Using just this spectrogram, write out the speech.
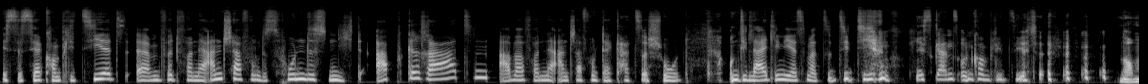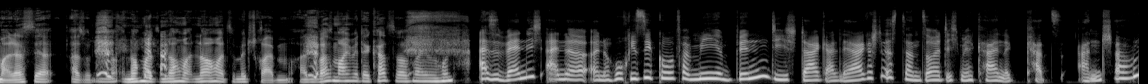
ist es sehr kompliziert, ähm, wird von der Anschaffung des Hundes nicht abgeraten, aber von der Anschaffung der Katze schon. Um die Leitlinie jetzt mal zu zitieren, die ist ganz unkompliziert. Nochmal, das ist ja, also nochmal noch mal, noch mal zum Mitschreiben. Also was mache ich mit der Katze, was mache ich mit dem Hund? Also wenn ich eine, eine Hochrisikofamilie bin, die stark allergisch ist, dann sollte ich mir keine Katze anschaffen.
